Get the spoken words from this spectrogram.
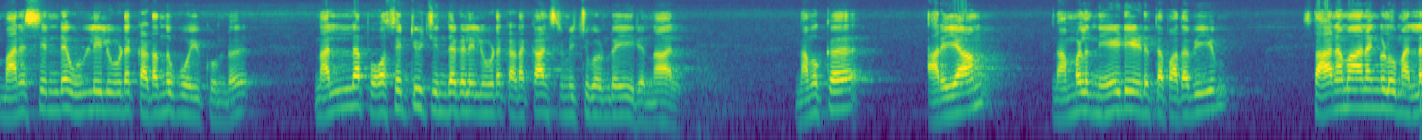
മനസ്സിന്റെ ഉള്ളിലൂടെ കടന്നു പോയിക്കൊണ്ട് നല്ല പോസിറ്റീവ് ചിന്തകളിലൂടെ കടക്കാൻ ശ്രമിച്ചുകൊണ്ടേയിരുന്നാൽ നമുക്ക് അറിയാം നമ്മൾ നേടിയെടുത്ത പദവിയും സ്ഥാനമാനങ്ങളുമല്ല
